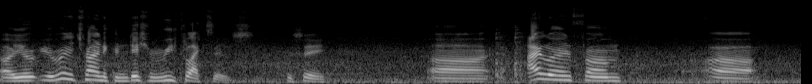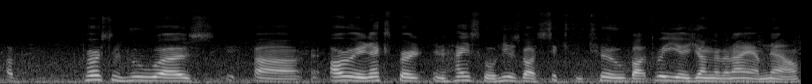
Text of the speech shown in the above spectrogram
Uh, you're, you're really trying to condition reflexes, you see uh, I learned from uh, a person who was uh, already an expert in high school. He was about 62, about three years younger than I am now.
